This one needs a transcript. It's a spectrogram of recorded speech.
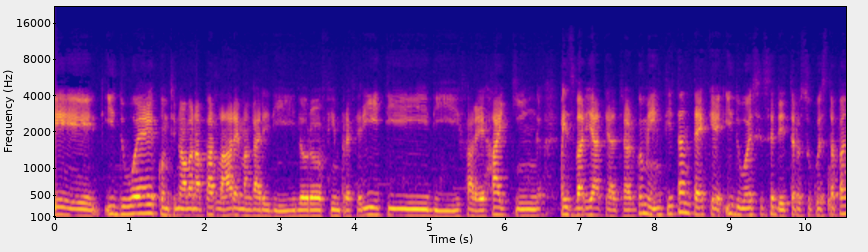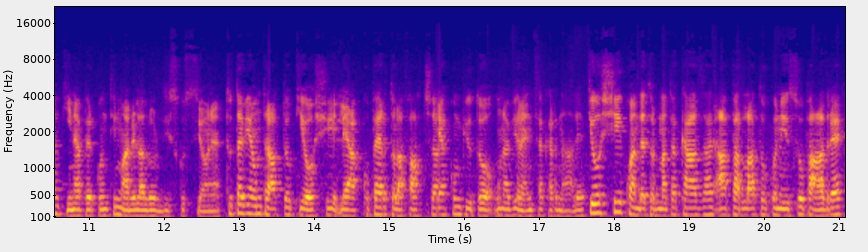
e i due continuavano a parlare magari di loro film preferiti, di fare hiking e svariati altri argomenti, tant'è che i due si sedettero su questa panchina per continuare la loro discussione. Tuttavia a un tratto Kiyoshi le ha coperto la faccia e ha compiuto una violenza carnale. Kiyoshi quando è tornato a casa ha parlato con il suo padre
